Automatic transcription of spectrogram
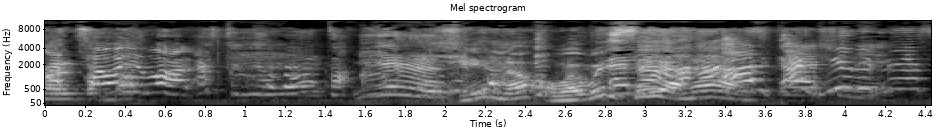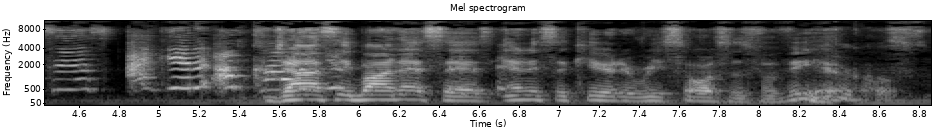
mama, told you, Lord, I said, you're not talking. Yeah. she know. Well, we And see I, her I, now. I, I get it now, sis. I get it. I'm calling John you. C. Barnett says, any security resources for vehicles.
